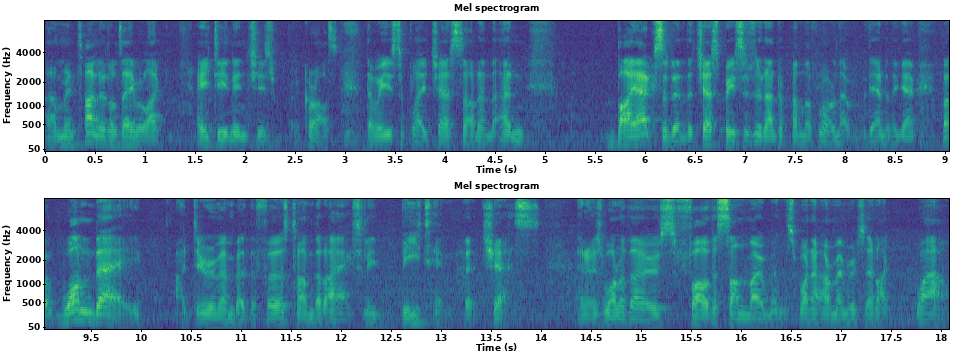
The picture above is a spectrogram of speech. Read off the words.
I mean tiny little table like 18 inches across that we used to play chess on, and and by accident the chess pieces would end up on the floor, and that would be the end of the game. But one day. I do remember the first time that I actually beat him at chess, and it was one of those father-son moments when I, remember him saying like, "Wow,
